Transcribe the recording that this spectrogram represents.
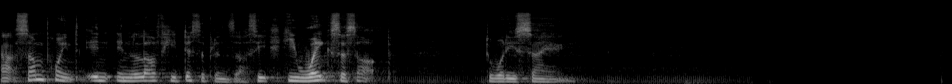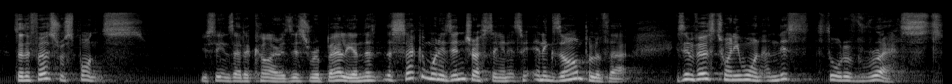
at some point in, in love, he disciplines us. He, he wakes us up to what he's saying. So the first response you see in Zedekiah is this rebellion. The, the second one is interesting, and it's an example of that. It's in verse 21, and this thought of rest.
